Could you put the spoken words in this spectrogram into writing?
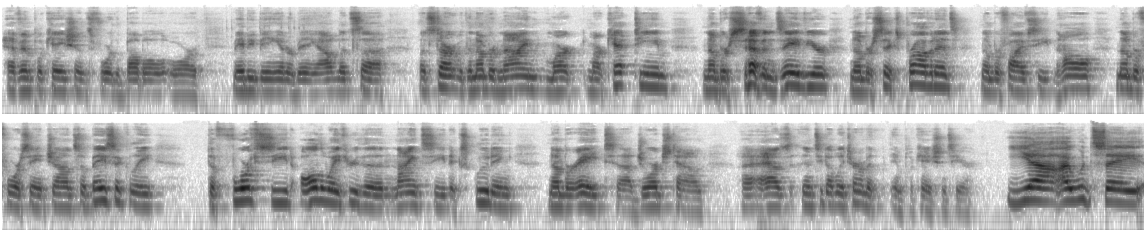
have implications for the bubble or maybe being in or being out. Let's uh, let's start with the number nine Mar- Marquette team, number seven Xavier, number six Providence, number five Seton Hall, number four St. John. So basically, the fourth seed all the way through the ninth seed, excluding number eight uh, Georgetown, uh, has NCAA tournament implications here. Yeah, I would say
